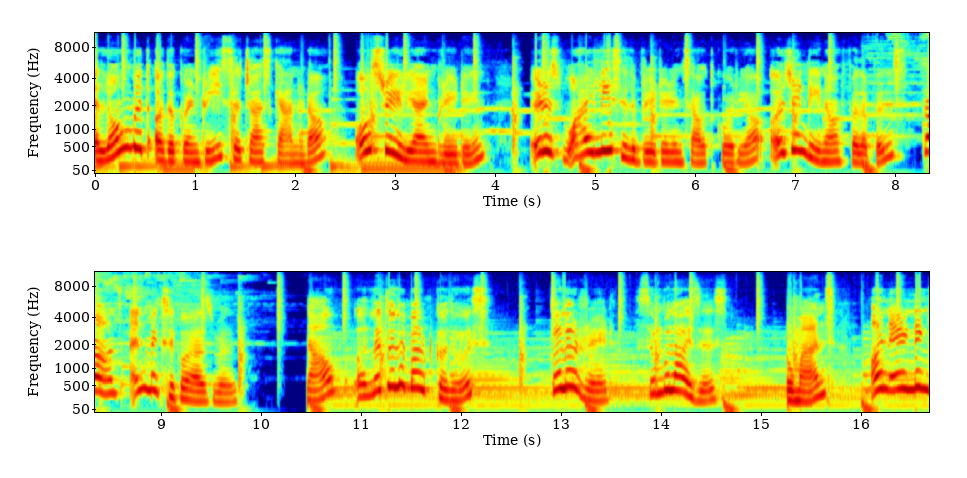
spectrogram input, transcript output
along with other countries such as Canada, Australia, and Britain. It is widely celebrated in South Korea, Argentina, Philippines, France, and Mexico as well. Now, a little about colors. Color red symbolizes romance, unending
